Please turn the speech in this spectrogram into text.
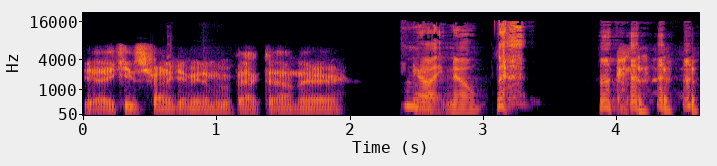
yeah, he keeps trying to get me to move back down there. and you're uh, like, no.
